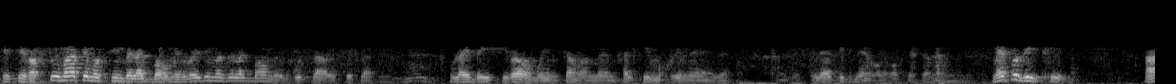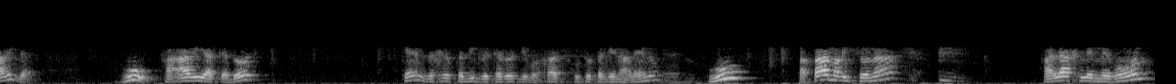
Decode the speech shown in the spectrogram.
תבקשו מה אתם עושים בל"ג בעומר, לא יודעים מה זה ל"ג בעומר בחוץ לארץ בכלל. אולי בישיבה אומרים, שם מחלקים, מוכרים אה, זה, להדליק נר. מאיפה זה התחיל? האריזה. הוא, הארי הקדוש, כן, זכר צדיק וקדוש לברכה, זכותו תגן עלינו, הוא, בפעם הראשונה, הלך למירון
